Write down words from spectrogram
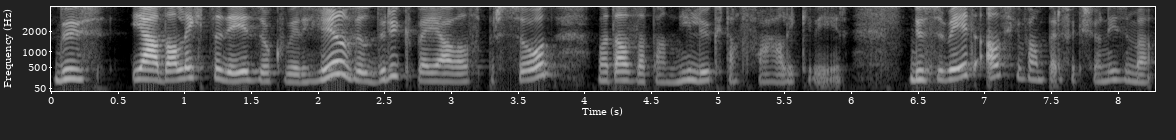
Dus ja, dat legt ineens ook weer heel veel druk bij jou als persoon. Want als dat dan niet lukt, dan faal ik weer. Dus weet, als je van perfectionisme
